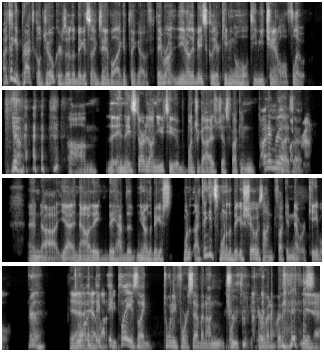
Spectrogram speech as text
I think Impractical Jokers are the biggest example I could think of. They run, you know, they basically are keeping a whole TV channel afloat. Yeah, Um, the, and they started on YouTube. A bunch of guys just fucking. I didn't realize that. around. And uh, yeah, and now they they have the you know the biggest one. I think it's one of the biggest shows on fucking network cable. really. Yeah, well, yeah. it, a it plays like 24 7 on truTV or whatever that is. yeah,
